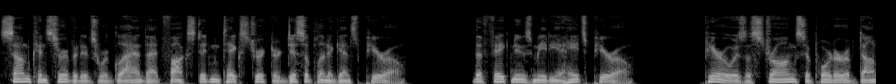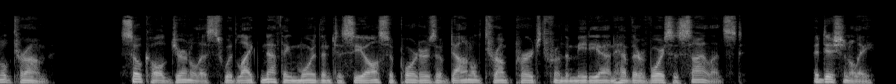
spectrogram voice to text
Some conservatives were glad that Fox didn't take stricter discipline against Pirro. The fake news media hates Pirro. Pirro is a strong supporter of Donald Trump. So-called journalists would like nothing more than to see all supporters of Donald Trump purged from the media and have their voices silenced. Additionally,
